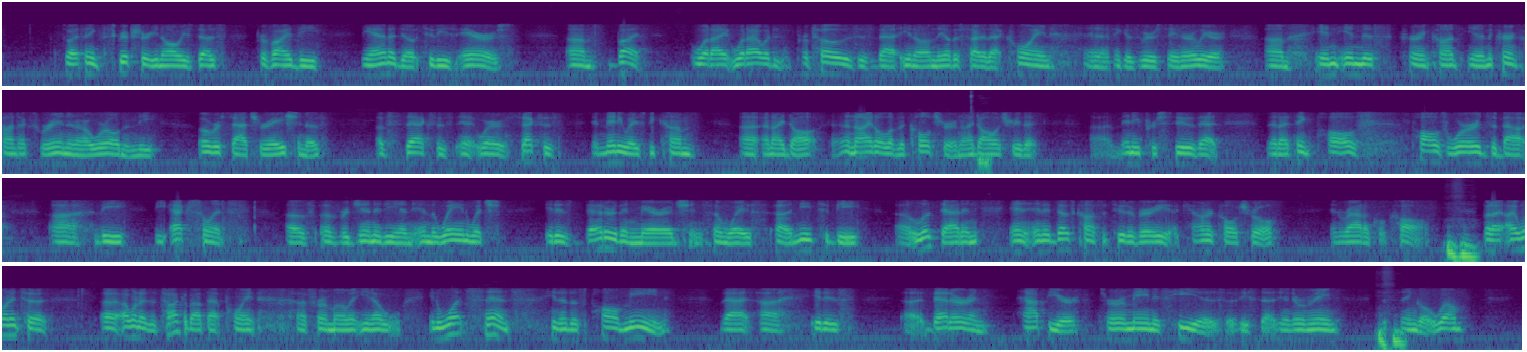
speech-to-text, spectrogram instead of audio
So I think Scripture, you know, always does provide the the antidote to these errors. Um, but what I what I would propose is that you know on the other side of that coin, and I think as we were saying earlier, um, in in this current con- in the current context we're in in our world and the oversaturation of of sex is eh, where sex has in many ways become uh, an idol an idol of the culture, an idolatry that uh, many pursue. That that I think Paul's Paul's words about uh, the the excellence of, of virginity and, and the way in which it is better than marriage in some ways uh, need to be uh, looked at, and, and, and it does constitute a very a countercultural and radical call. Mm-hmm. But I, I, wanted to uh, I wanted to talk about that point uh, for a moment. You know, in what sense you know does Paul mean that uh, it is uh, better and happier to remain as he is, as he said, you know, to remain mm-hmm. single? Well,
